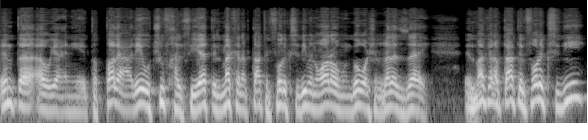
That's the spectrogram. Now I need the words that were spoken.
أنت أو يعني تطلع عليه وتشوف خلفيات المكنة بتاعت الفوركس دي من ورا ومن جوه شغالة إزاي. المكنة بتاعت الفوركس دي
